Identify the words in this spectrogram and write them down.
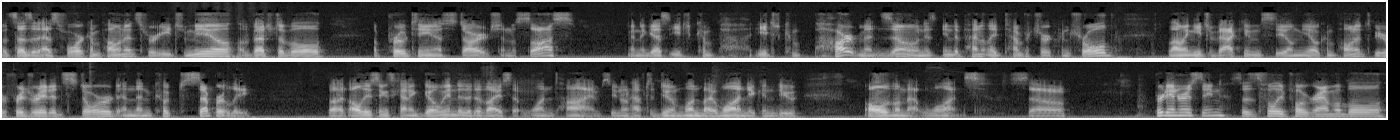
It says it has four components for each meal: a vegetable, a protein, a starch, and a sauce. And I guess each comp- each compartment zone is independently temperature controlled, allowing each vacuum seal meal component to be refrigerated, stored, and then cooked separately. But all these things kind of go into the device at one time, so you don't have to do them one by one. You can do all of them at once. So pretty interesting. So it's fully programmable.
